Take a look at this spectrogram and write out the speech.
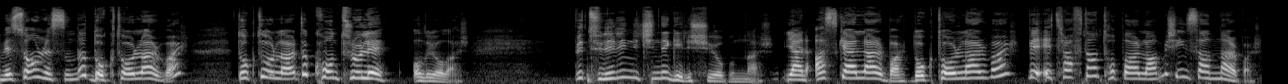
Ve sonrasında doktorlar var. Doktorlar da kontrole alıyorlar. Ve tünelin içinde gelişiyor bunlar. Yani askerler var, doktorlar var ve etraftan toparlanmış insanlar var.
